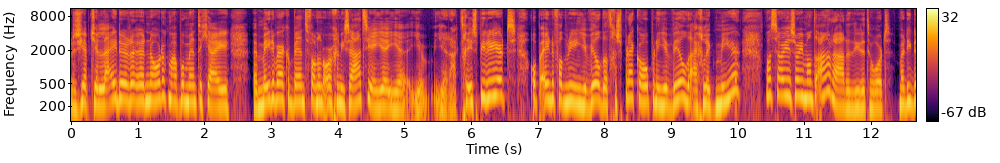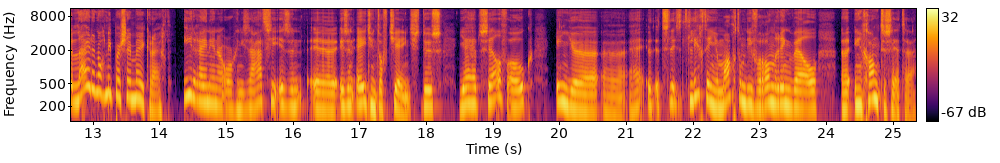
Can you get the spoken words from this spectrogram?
dus je hebt je leider uh, nodig, maar op het moment dat jij een medewerker bent van een organisatie en je, je, je, je raakt geïnspireerd op een of andere manier, en je wil dat gesprek openen, je wilde eigenlijk meer, wat zou je zo iemand aanraden die dit hoort, maar die de leider nog niet per se meekrijgt? Iedereen in een organisatie is een, is een agent of change. Dus jij hebt zelf ook in je, uh, het, het, ligt in je macht om die verandering wel uh, in gang te zetten.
